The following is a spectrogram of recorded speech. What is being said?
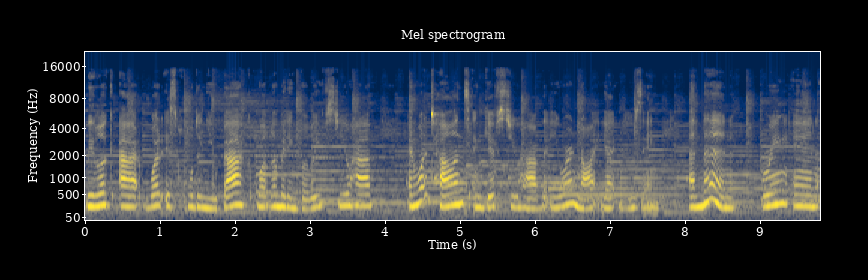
We look at what is holding you back, what limiting beliefs do you have, and what talents and gifts do you have that you are not yet using. And then bring in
